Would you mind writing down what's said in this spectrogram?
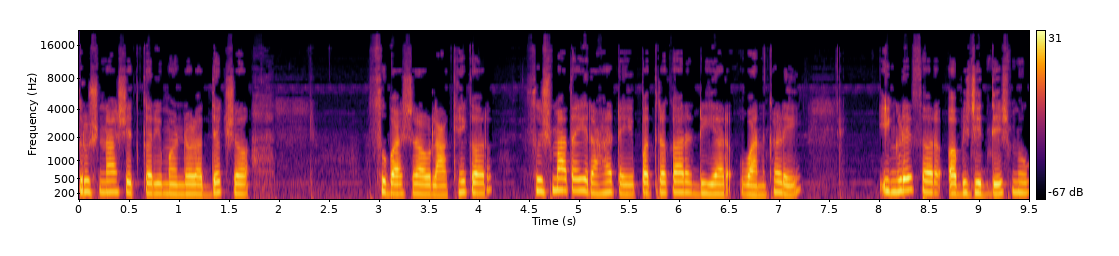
तृष्णा शेतकरी मंडळ अध्यक्ष सुभाषराव लाखेकर सुषमाताई रहाटे पत्रकार D R Wankhade Ingle sir Abhijit Deshmukh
